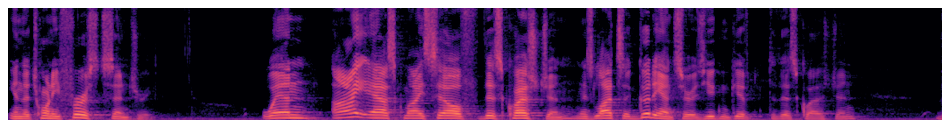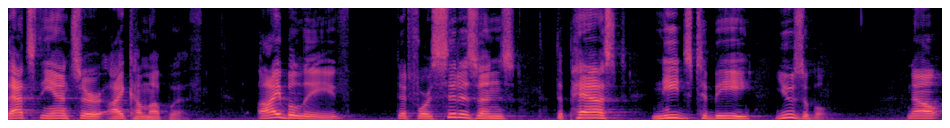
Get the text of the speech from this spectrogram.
in the 21st century. When I ask myself this question, there's lots of good answers you can give to this question, that's the answer I come up with. I believe that for citizens, the past needs to be usable. Now,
